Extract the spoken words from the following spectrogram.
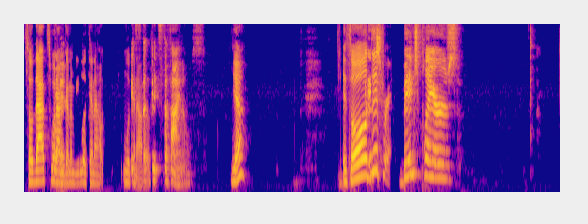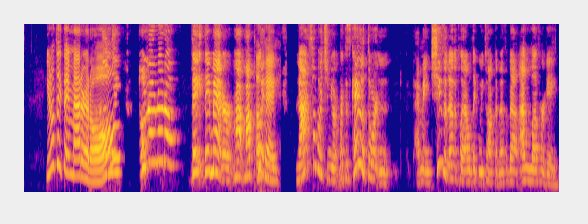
So that's what i'm going to be looking out looking it's out the, of. it's the finals. yeah. It's all Bench- different. Bench players. you don't think they matter at all? Only- Oh no, no, no. They they matter. My my point Okay. is not so much in New York because Kayla Thornton. I mean, she's another player I don't think we talk enough about. I love her game.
